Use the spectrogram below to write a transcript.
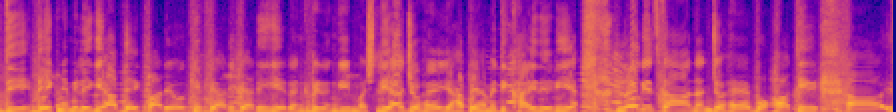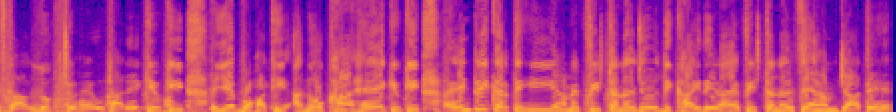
देखने मिलेगी। आप देख पा रहे हो कि प्यारी प्यारी ये रंग बिरंगी मछलियाँ मछलियाँ जो है यहाँ पे हमें दिखाई दे रही है। लोग इसका आनंद जो है बहुत ही आ, इसका लुत्फ जो है उठा रहे क्योंकि ये बहुत ही अनोखा है क्योंकि एंट्री करते ही ये हमें फ़िश टनल जो दिखाई दे रहा है फ़िश टनल से हम जाते हैं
